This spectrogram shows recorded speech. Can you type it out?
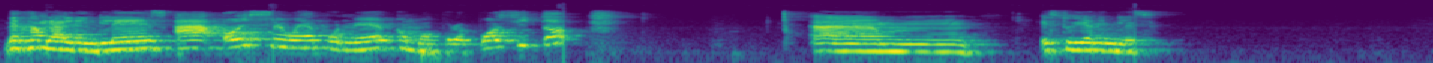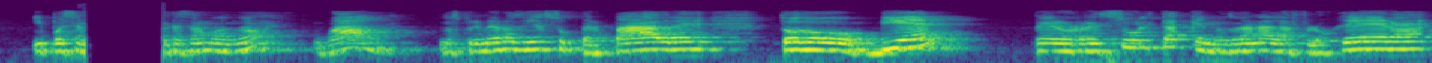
dejamos ir al inglés. Ah, hoy sí me voy a poner como propósito estudiar inglés. Y pues empezamos, ¿no? ¡Wow! Los primeros días súper padre, todo bien, pero resulta que nos gana la flojera,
